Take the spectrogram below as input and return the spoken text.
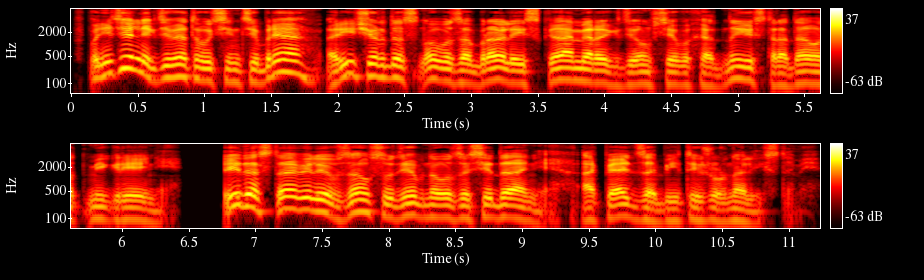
В понедельник, 9 сентября, Ричарда снова забрали из камеры, где он все выходные страдал от мигрени, и доставили в зал судебного заседания, опять забитый журналистами.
